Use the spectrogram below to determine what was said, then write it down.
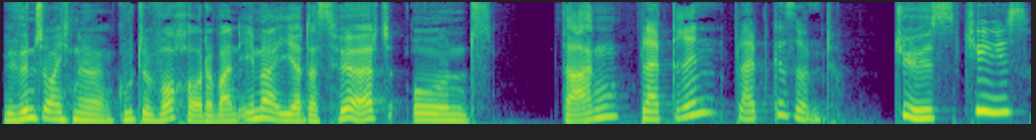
Wir wünschen euch eine gute Woche oder wann immer ihr das hört und sagen bleibt drin, bleibt gesund. Tschüss. Tschüss.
